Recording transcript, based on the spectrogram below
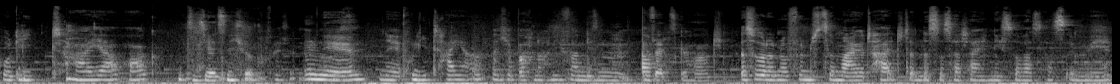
Politaia.org. Das ist jetzt nicht so professionell. Nee, nee, Politeia. Ich habe auch noch nie von diesem Gesetz gehört. Es wurde nur 15 Mal geteilt, dann ist es wahrscheinlich nicht so was, was irgendwie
